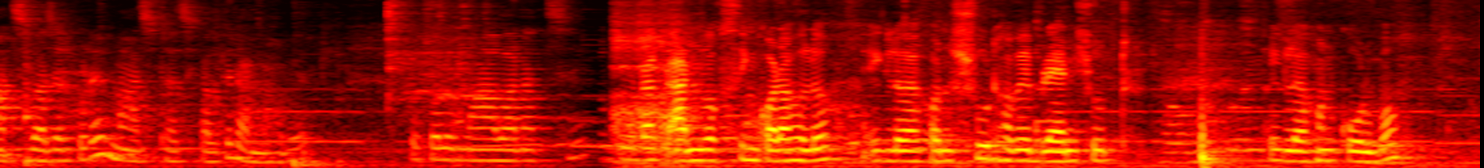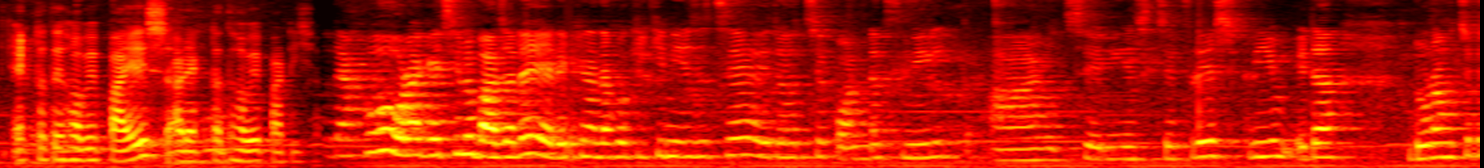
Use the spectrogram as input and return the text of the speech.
মাছ বাজার করে মাছ টাছ কালকে রান্না হবে তো চলো মা বানাচ্ছে। প্রোডাক্ট আনবক্সিং করা হলো। এগুলো এখন শ্যুট হবে ব্র্যান্ড শ্যুট এগুলো এখন করব। একটাতে হবে পায়েস আর একটাতে হবে পাটিসা দেখো ওরা গেছিল বাজারে। আর এখানে দেখো কি কি নিয়ে এসেছে। এটা হচ্ছে কন্ডাক্স মিল্ক আর হচ্ছে নিয়ে এসেছে ফ্রেশ ক্রিম এটা ডোনা হচ্ছে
